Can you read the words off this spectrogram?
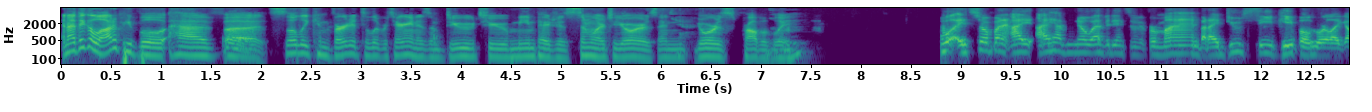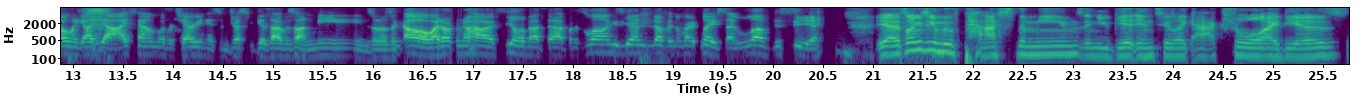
And I think a lot of people have uh, slowly converted to libertarianism due to meme pages similar to yours and Yeah. yours probably. Mhm. Well, it's so funny. I, I have no evidence of it for mine, but I do see people who are like, oh my God, yeah, I found libertarianism just because I was on memes. And I was like, oh, I don't know how I feel about that. But as long as you ended up in the right place, I love to see it. Yeah, as long as you move past the memes and you get into like actual ideas,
